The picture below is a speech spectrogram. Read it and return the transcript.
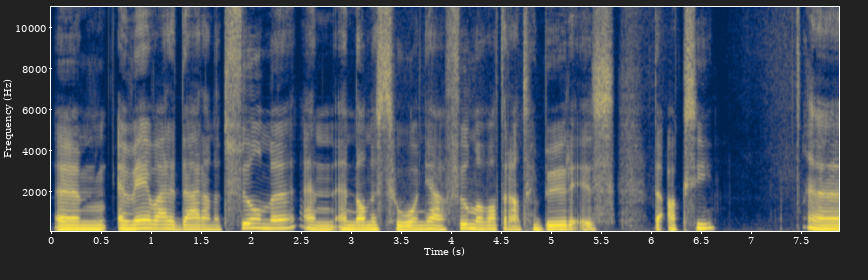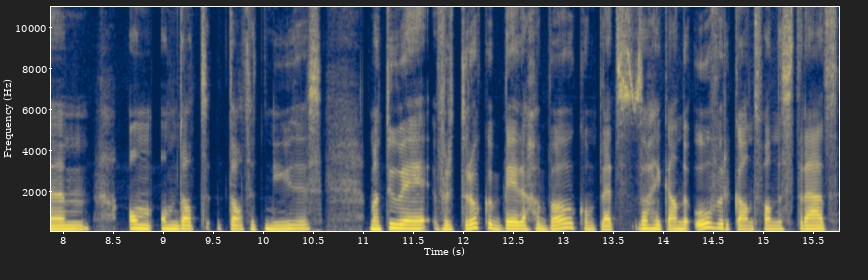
Um, en wij waren daar aan het filmen. En, en dan is het gewoon ja, filmen wat er aan het gebeuren is, de actie. Um, om, omdat dat het nieuws is. Maar toen wij vertrokken bij dat gebouwcomplex, zag ik aan de overkant van de straat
